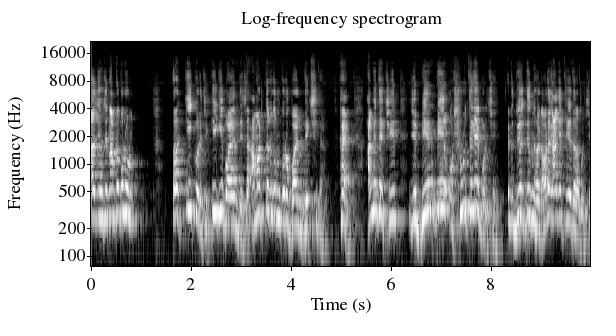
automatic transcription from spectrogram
রাজি হয়েছে? নামটা বলুন। তারা কি করেছে? কি কি বয়ান দিয়েছে? আমার তো এরকম কোনো বয়ান দেখছি না। হ্যাঁ আমি দেখছি যে বিএনপি শুরু থেকেই বলছে, এটা দু একদিন হয় না, অনেক আগে থেকে তারা বলছে,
